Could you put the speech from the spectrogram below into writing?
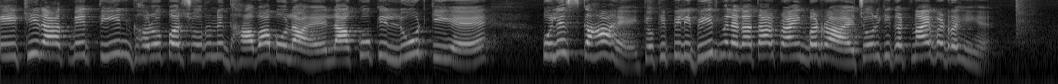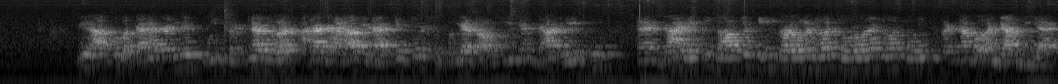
एक ही रात में तीन घरों पर चोरों ने धावा बोला है लाखों की लूट की है। पुलिस कहाँ है? क्योंकि पीलीभीत में लगातार क्राइम बढ़ रहा है चोरी की घटनाएँ बढ़ रही हैं। जी आपको बताना चाहिए पूरी घटना जो है थाना झाड़ाव इलाके के सुपुरिया गाँव की है जहाँ एक ही जहाँ एक ही गाँव के तीन घरों में जो है चोरों ने जो है चोरी की घटना को अंजाम दिया है।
